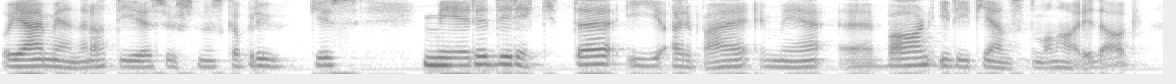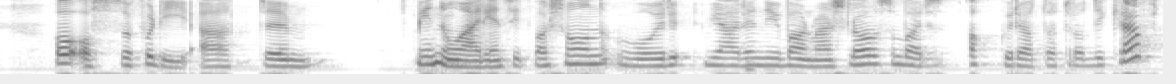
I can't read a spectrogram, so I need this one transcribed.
Og jeg mener at de ressursene skal brukes mer direkte i arbeid med eh, barn i de tjenestene man har i dag. Og også fordi at eh, vi nå er i en situasjon hvor vi har en ny barnevernslov som bare akkurat har trådt i kraft,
